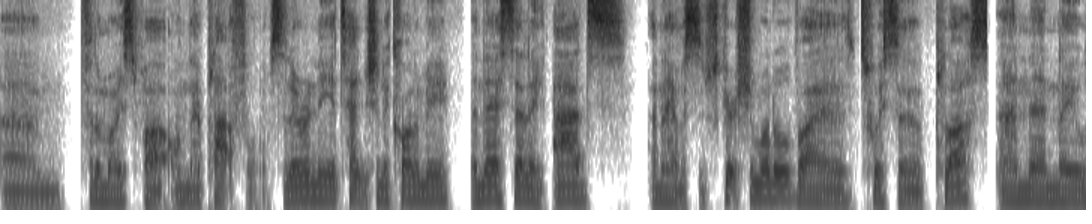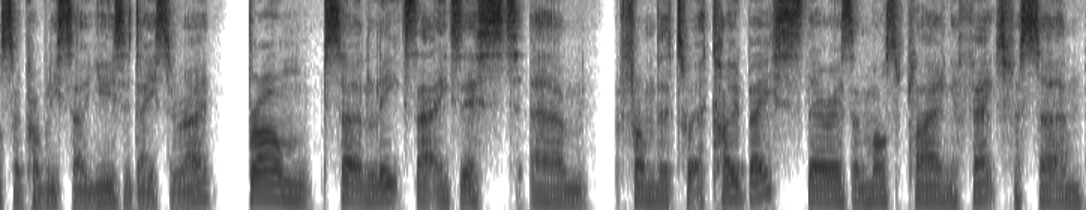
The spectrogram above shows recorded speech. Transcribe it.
um, for the most part on their platform. So they're in the attention economy and they're selling ads and they have a subscription model via Twitter Plus, and then they also probably sell user data, right? From certain leaks that exist, um, from the Twitter code base, there is a multiplying effect for certain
